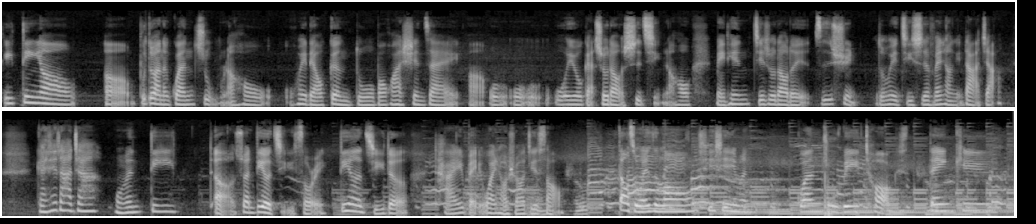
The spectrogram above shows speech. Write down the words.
一定要呃不断的关注，然后我会聊更多，包括现在啊、呃，我我我有感受到的事情，然后每天接收到的资讯，我都会及时的分享给大家。感谢大家，我们第一。呃，算第二集，sorry，第二集的台北外侨学校介绍到此为止喽，谢谢你们关注 V Talks，Thank you。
